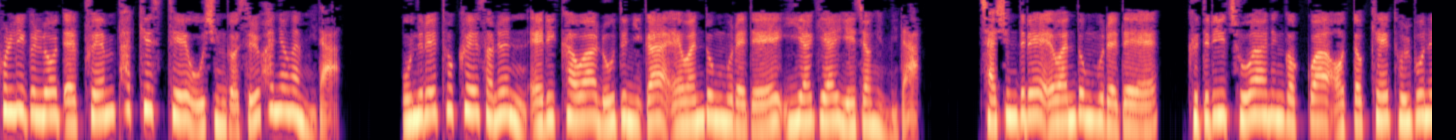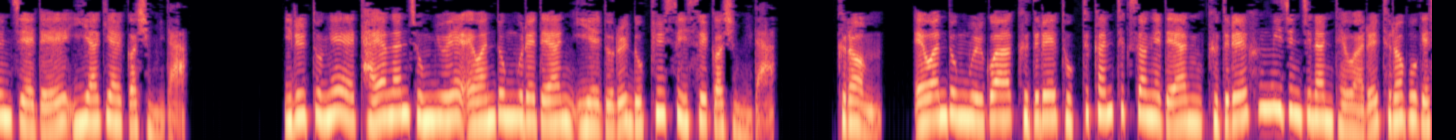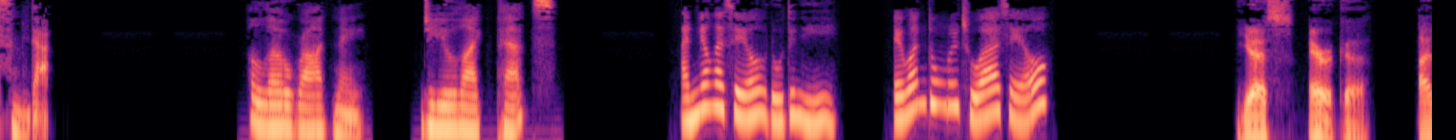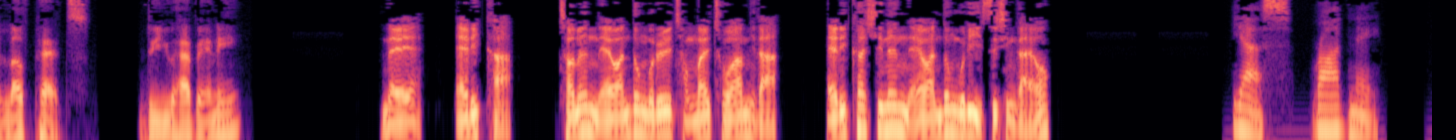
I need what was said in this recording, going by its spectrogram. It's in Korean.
폴리글롯 FM 팟캐스트에 오신 것을 환영합니다. 오늘의 토크에서는 에리카와 로드니가 애완동물에 대해 이야기할 예정입니다. 자신들의 애완동물에 대해 그들이 좋아하는 것과 어떻게 돌보는지에 대해 이야기할 것입니다. 이를 통해 다양한 종류의 애완동물에 대한 이해도를 높일 수 있을 것입니다. 그럼 애완동물과 그들의 독특한 특성에 대한 그들의 흥미진진한 대화를 들어보겠습니다. Hello, Rodney. Do you like pets? 안녕하세요, 로드니. 애완동물 좋아하세요? Yes, Erica. I love pets. Do you have any? 네, 에리카. 저는 애완동물을 정말 좋아합니다. 에리카 씨는 애완동물이 있으신가요? Yes, Rodney.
